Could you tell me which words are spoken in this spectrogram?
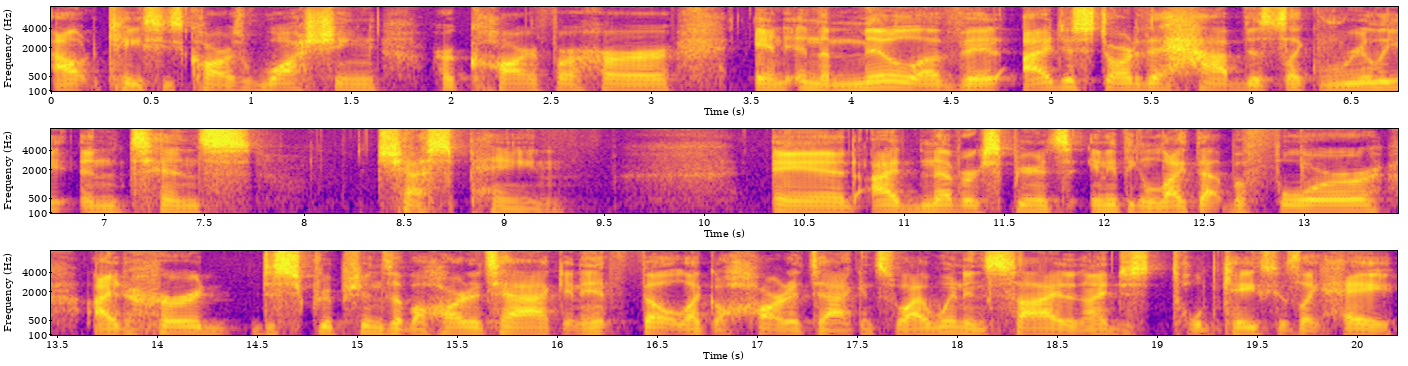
out Casey's cars, washing her car for her. And in the middle of it, I just started to have this like really intense chest pain. And I'd never experienced anything like that before. I'd heard descriptions of a heart attack and it felt like a heart attack. And so I went inside and I just told Casey, I was like, hey,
